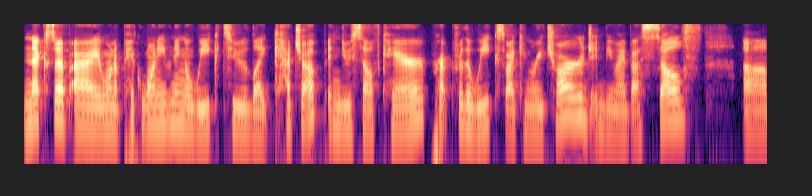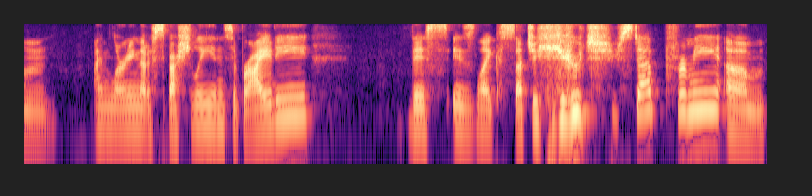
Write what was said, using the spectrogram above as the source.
Next up, I want to pick one evening a week to like catch up and do self care, prep for the week so I can recharge and be my best self. Um, I'm learning that, especially in sobriety, this is like such a huge step for me. Um,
